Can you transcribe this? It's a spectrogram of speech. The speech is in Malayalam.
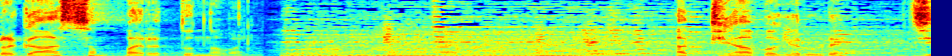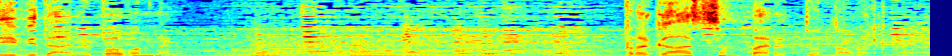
പ്രകാശം പരത്തുന്നവർ. അധ്യാപകരുടെ ജീവിതാനുഭവങ്ങൾ. പ്രകാശം പരത്തുന്നവർ.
